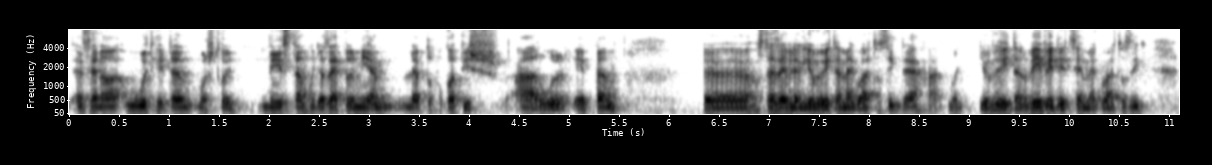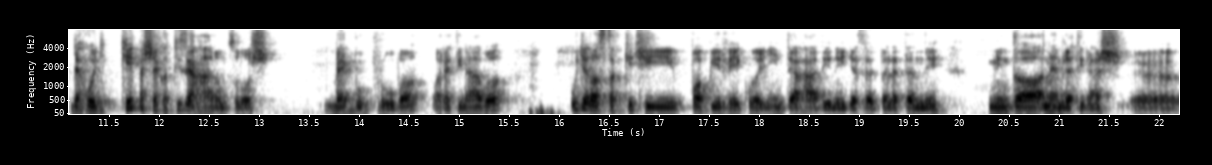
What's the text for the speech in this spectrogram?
Ezen a múlt héten most, hogy néztem, hogy az Apple milyen laptopokat is árul éppen, Ö, aztán ez elvileg jövő héten megváltozik, de hát, vagy jövő héten, VVDC-n megváltozik, de hogy képesek a 13 colos MacBook Pro-ba, a retinába, ugyanazt a kicsi papírvékony Intel HD 4000-et beletenni, mint a nem retinás ö,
